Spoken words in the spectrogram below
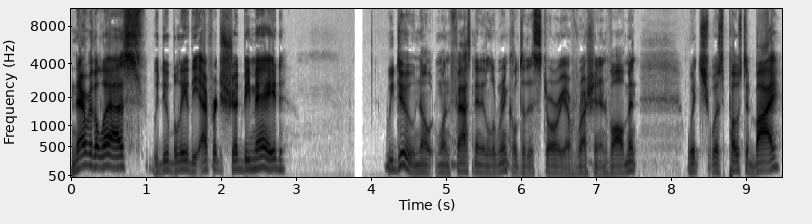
Nevertheless, we do believe the effort should be made. We do note one fascinating little wrinkle to this story of Russian involvement, which was posted by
